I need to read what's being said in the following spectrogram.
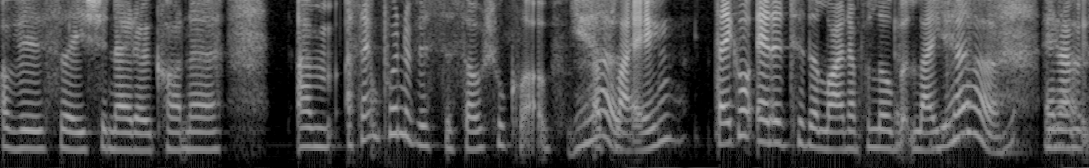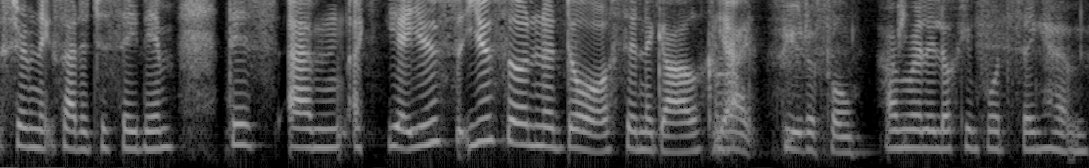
obviously Sinead O'Connor. Um, I think Buena Vista Social Club Yeah. are playing. They got added to the lineup a little bit later, Yeah, and I'm extremely excited to see them. There's um, I, yeah, Yus- Youssou N'Dour, Senegal. Great, Yeah, beautiful. I'm really looking forward to seeing him.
